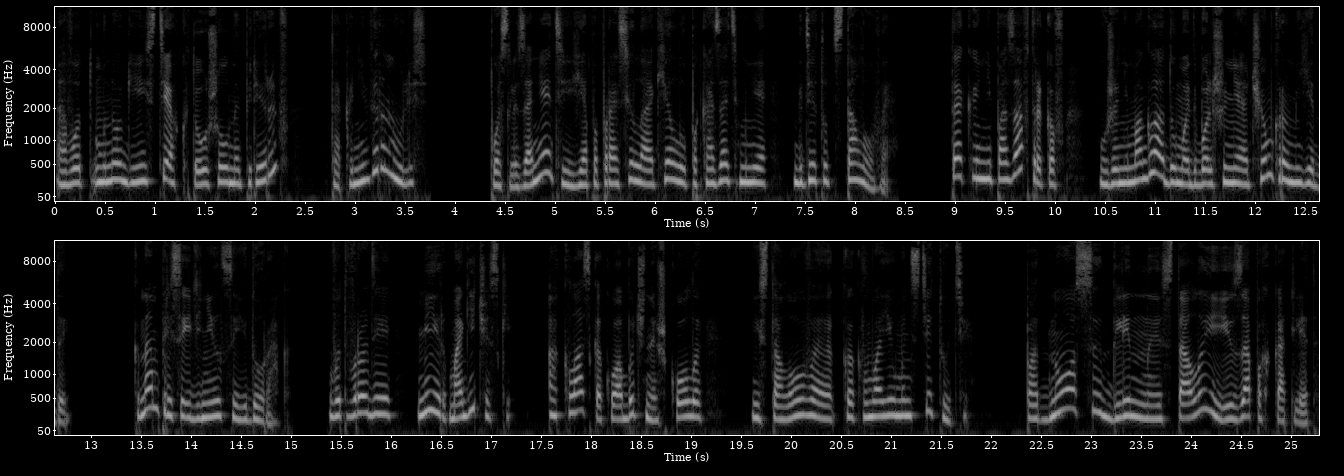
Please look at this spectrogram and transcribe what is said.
А вот многие из тех, кто ушел на перерыв, так и не вернулись. После занятий я попросила Акелу показать мне, где тут столовая. Так и не позавтракав, уже не могла думать больше ни о чем, кроме еды. К нам присоединился и дурак. Вот вроде мир магический, а класс, как у обычной школы, и столовая, как в моем институте. Подносы, длинные столы и запах котлет.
